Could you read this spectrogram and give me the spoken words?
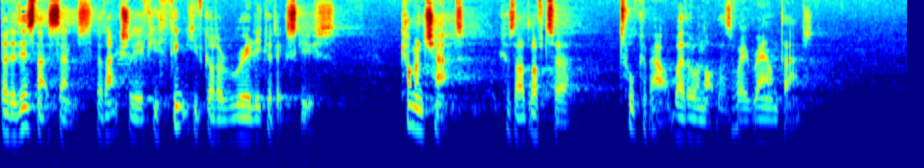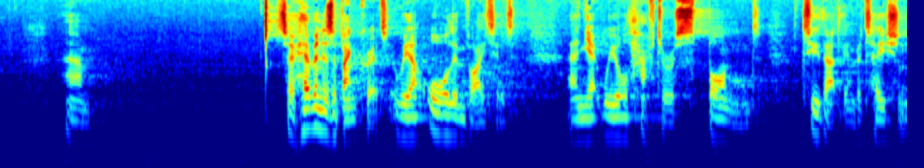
but it is that sense that actually, if you think you've got a really good excuse, come and chat, because I'd love to talk about whether or not there's a way around that. Um, so, heaven is a banquet. We are all invited, and yet we all have to respond to that invitation.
